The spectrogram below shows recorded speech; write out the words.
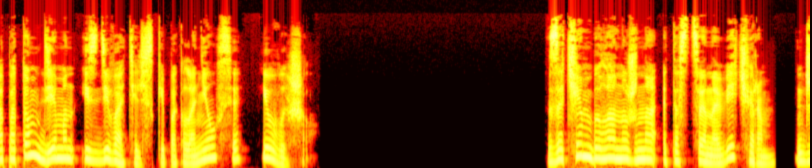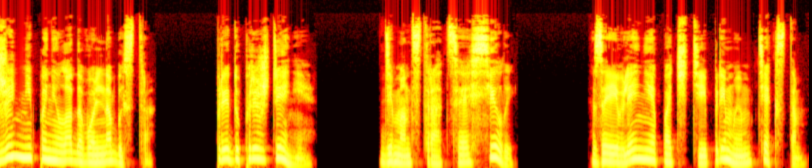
А потом демон издевательски поклонился и вышел. Зачем была нужна эта сцена вечером, Дженни поняла довольно быстро. Предупреждение. Демонстрация силы. Заявление почти прямым текстом.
